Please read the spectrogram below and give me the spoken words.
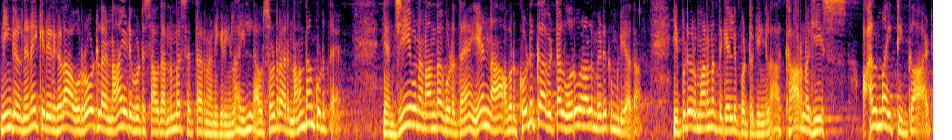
நீங்கள் நினைக்கிறீர்களா? அவர் ரோட்டில் நாய் அடிபட்டு சாவுது. அந்த மாதிரி செத்தாருன்னு நினைக்கிறீங்களா? இல்லை அவர் சொல்கிறாரு நான் தான் கொடுத்தேன். என் ஜீவனை நான் தான் கொடுத்தேன். ஏன்னா அவர் கொடுக்காவிட்டால் ஒருவராலும் எடுக்க முடியாதான். இப்படி ஒரு மரணத்தை கேள்விப்பட்டிருக்கீங்களா? காரணம் ஹீஸ் ஆல்மைட்டி காட்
